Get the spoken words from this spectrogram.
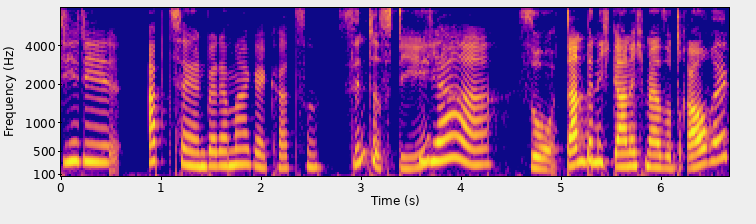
Die, die abzählen bei der Magerkatze. Sind es die? Ja. So, dann bin ich gar nicht mehr so traurig,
